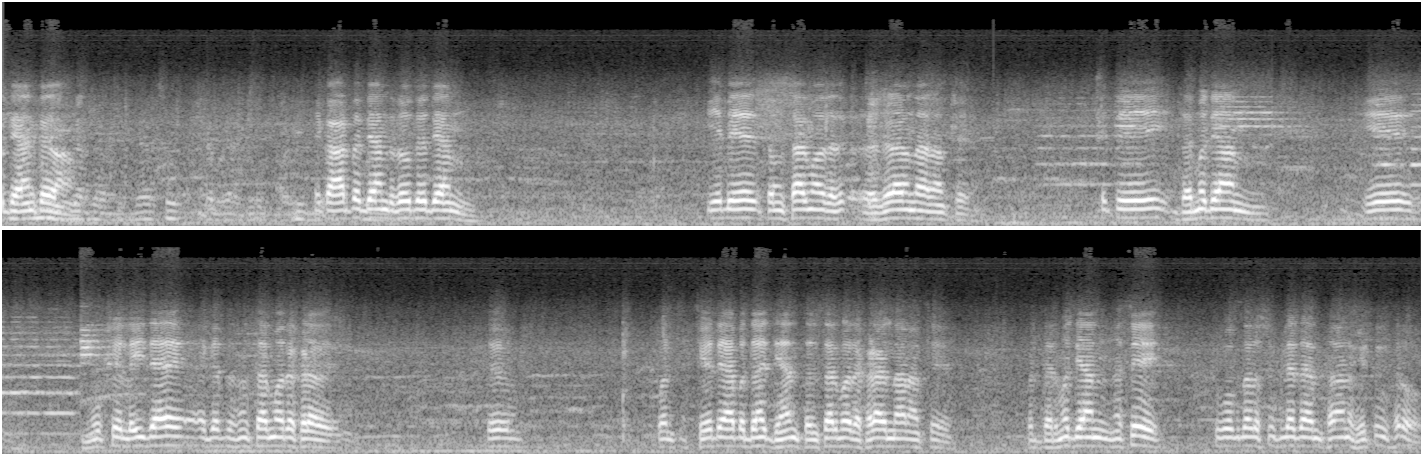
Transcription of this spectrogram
ધ્યાન કયા એક આર્ત ધ્યાન રૌદ્ર ધ્યાન એ બે સંસારમાં રઝળાવનારા છે. તે ધર્મ ધ્યાન એ મોક્ષે લઈ જાય, અગર તો સંસારમાં રખડાવે. પણ છે તે આ બધા ધ્યાન સંસારમાં રખડાવનારા છે. પણ ધર્મ ધ્યાન હશે કોક દાડો શુક્લ ધ્યાન થવાનો હેતુ ખરો.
